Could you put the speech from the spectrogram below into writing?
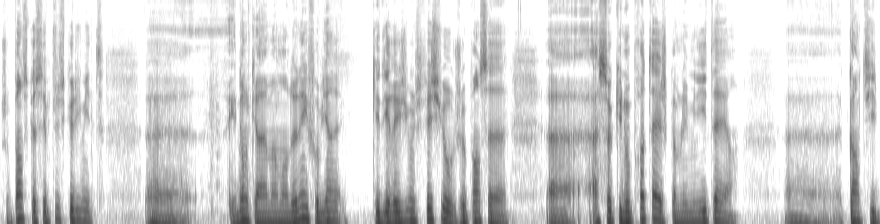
je pense que c'est plus que limite. et donc, à un moment donné, il faut bien qu'il y ait des régimes spéciaux. Je pense à, ceux qui nous protègent, comme les militaires. quand ils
